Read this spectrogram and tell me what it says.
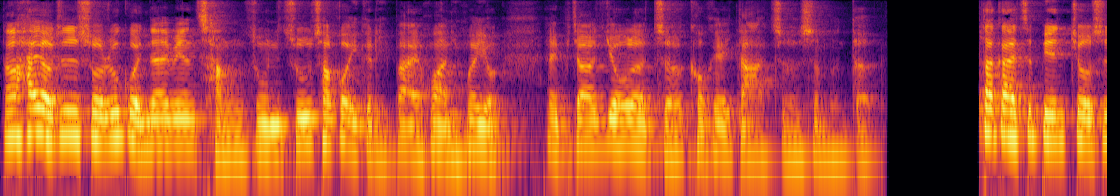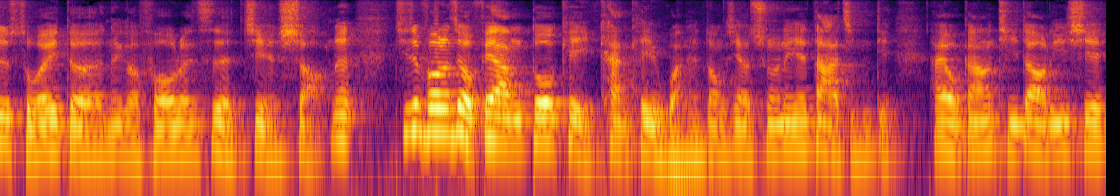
然后还有就是说，如果你在那边长租，你租超过一个礼拜的话，你会有诶比较优的折扣，可以打折什么的。大概这边就是所谓的那个佛罗伦斯的介绍。那其实佛罗伦斯有非常多可以看、可以玩的东西啊，除了那些大景点，还有刚刚提到的一些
